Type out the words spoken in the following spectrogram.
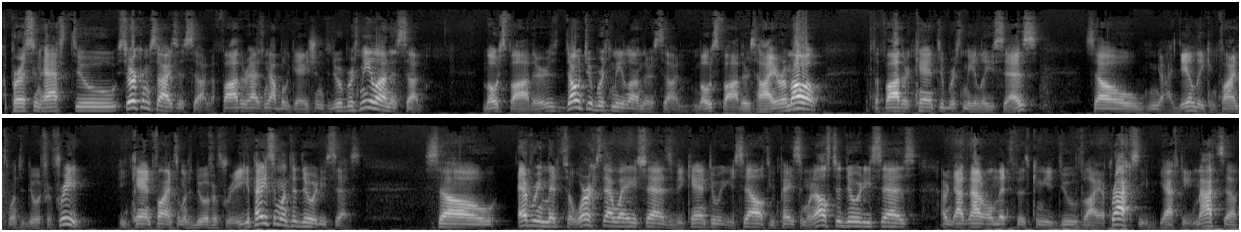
A person has to circumcise his son. A father has an obligation to do a bris milah on his son. Most fathers don't do bris milah on their son. Most fathers hire a mohel. If the father can't do bris milah, he says, so you ideally, he can find someone to do it for free. If you can't find someone to do it for free, you pay someone to do it, he says. So every mitzvah works that way, he says. If you can't do it yourself, you pay someone else to do it, he says. I mean, not, not all mitzvahs can you do via proxy. You have to eat matzah.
